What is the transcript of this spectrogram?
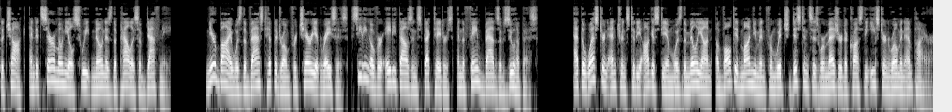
the Chalke, and its ceremonial suite known as the Palace of Daphne. Nearby was the vast hippodrome for chariot races, seating over 80,000 spectators, and the famed baths of Zeuxippus. At the western entrance to the Augusteum was the Milion, a vaulted monument from which distances were measured across the Eastern Roman Empire.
